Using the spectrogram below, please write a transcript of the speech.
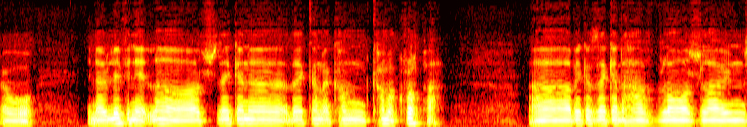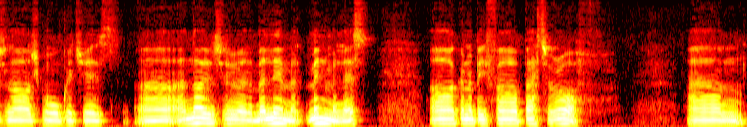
or, you know, living it large, they're gonna they're gonna come come a cropper, uh, because they're gonna have large loans, large mortgages, uh, and those who are minimalist are going to be far better off. Um,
